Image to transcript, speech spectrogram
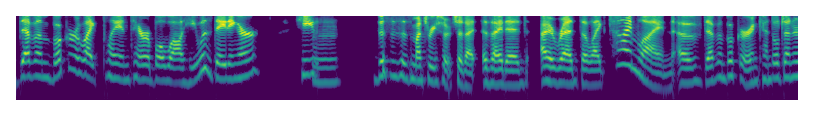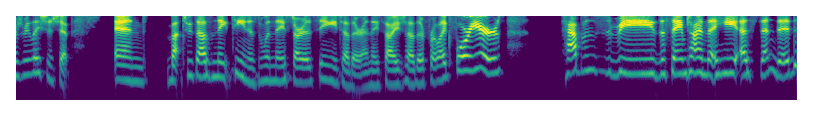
Devin Booker like playing terrible while he was dating her. He Mm, this is as much research as I, did. I read the like timeline of Devin Booker and Kendall Jenner's relationship. And about 2018 is when they started seeing each other and they saw each other for like four years. Happens to be the same time that he ascended,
